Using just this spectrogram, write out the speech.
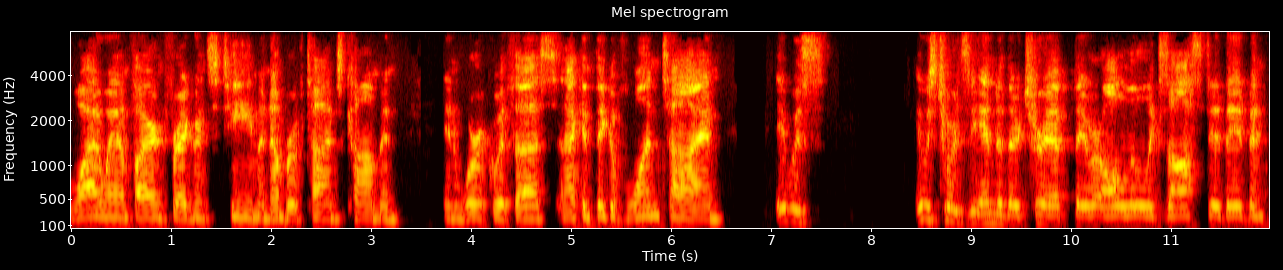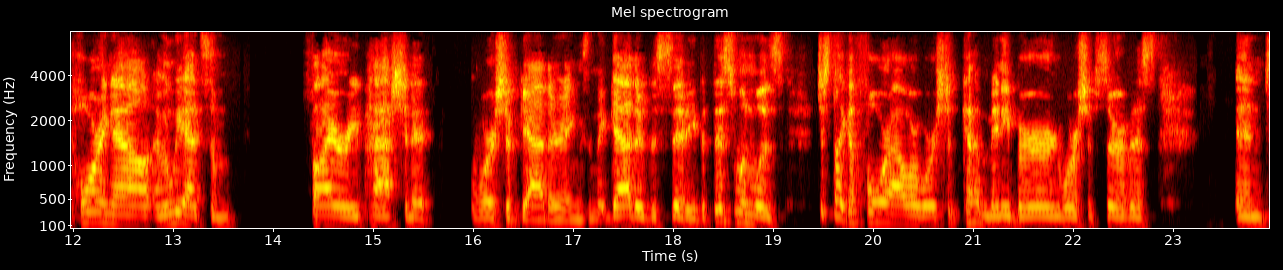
YWAM Fire and Fragrance team a number of times come and and work with us. And I can think of one time it was it was towards the end of their trip. They were all a little exhausted. They had been pouring out. I mean, we had some fiery, passionate worship gatherings and they gathered the city, but this one was just like a four hour worship kind of mini burn worship service and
